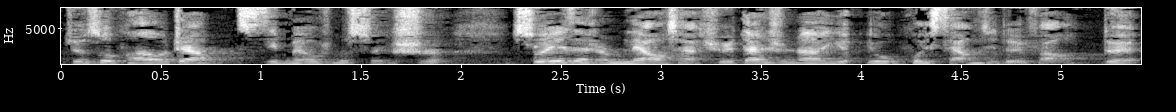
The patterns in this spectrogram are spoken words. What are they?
觉得做朋友这样自己没有什么损失，所以再这么撩下去，但是呢又又会想起对方，对。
